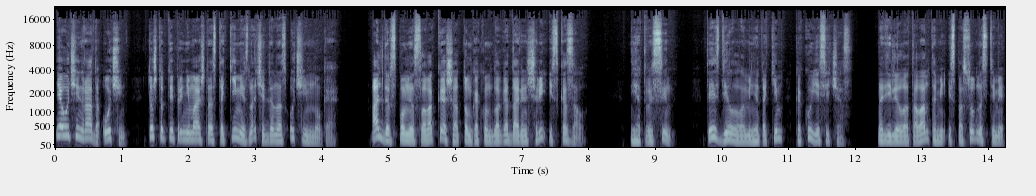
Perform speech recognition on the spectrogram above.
«Я очень рада, очень. То, что ты принимаешь нас такими, значит для нас очень многое». Альдер вспомнил слова Кэша о том, как он благодарен Шри, и сказал. «Я твой сын. Ты сделала меня таким, какой я сейчас. Наделила талантами и способностями,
